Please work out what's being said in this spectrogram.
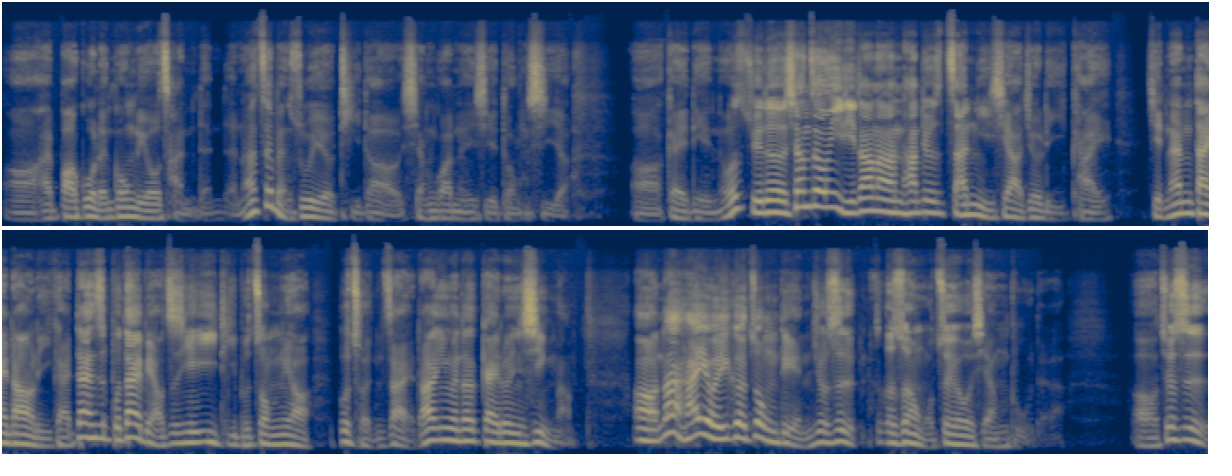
啊，还包括人工流产等等。那这本书也有提到相关的一些东西啊啊概念。我是觉得像这种议题，当然它就是沾一下就离开，简单带到离开，但是不代表这些议题不重要、不存在。当然，因为它概论性嘛。哦，那还有一个重点就是，这个算我最后想补的了。哦，就是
